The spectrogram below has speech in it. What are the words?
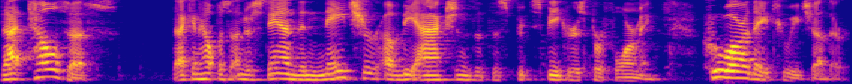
That tells us, that can help us understand the nature of the actions that the speaker is performing. Who are they to each other?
